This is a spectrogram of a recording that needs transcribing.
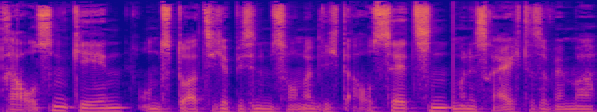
draußen gehen und dort sich ein bisschen im Sonnenlicht aussetzen. Und es reicht also, wenn man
